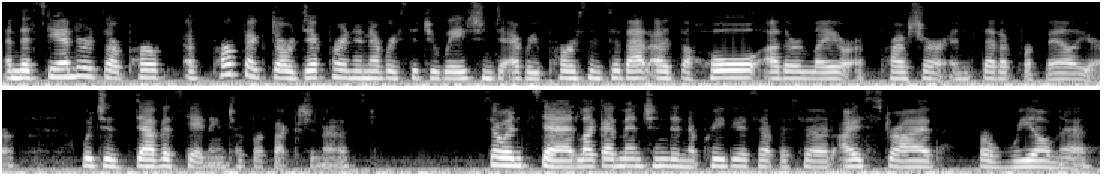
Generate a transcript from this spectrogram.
And the standards are perf- of perfect are different in every situation to every person, so that adds a whole other layer of pressure and setup for failure, which is devastating to a perfectionist. So instead, like I mentioned in a previous episode, I strive for realness.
